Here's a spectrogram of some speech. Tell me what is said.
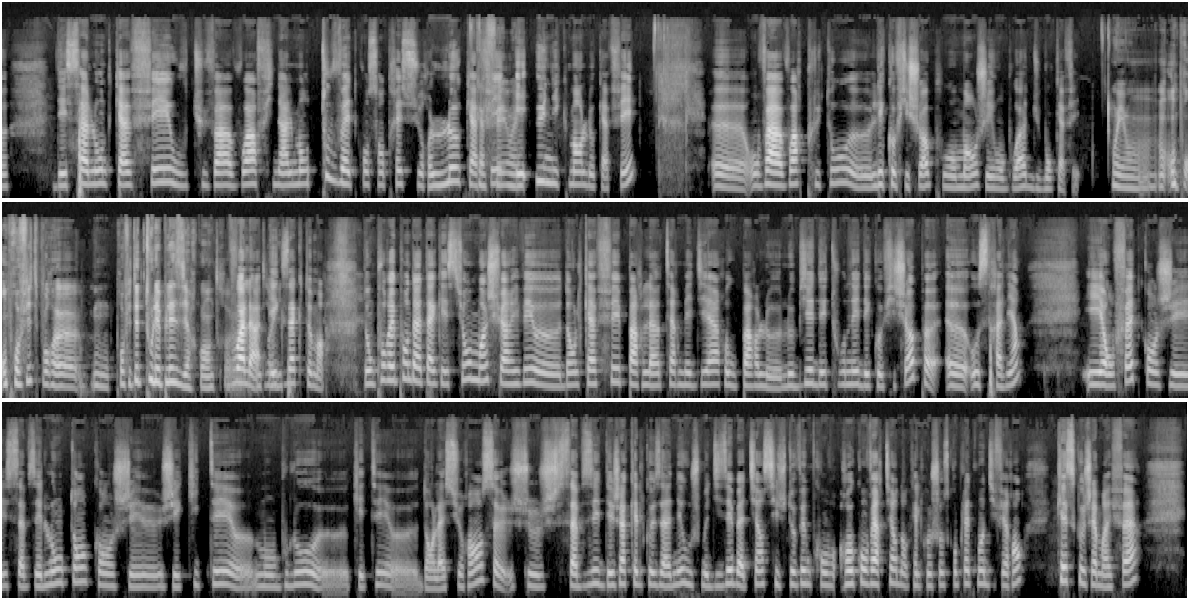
des salons de café où tu vas avoir finalement tout va être concentré sur le Café, café ouais. et uniquement le café. On va avoir plutôt, les coffee shops où on mange et on boit du bon café. Oui, on on on profite pour, heu, mmh, profiter de tous les plaisirs quoi, entre, Voilà, entre exactement. Donc pour répondre à ta question, moi je suis arrivée, heu, dans le café par l'intermédiaire ou par le le biais détourné des coffee shops, heu, australiens et en fait quand j'ai ça faisait longtemps quand j'ai quitté, mon boulot, qui était, dans l'assurance, je ça faisait déjà quelques années où je me disais: «Bah tiens, si je devais me con reconvertir dans quelque chose complètement différent, qu'est-ce que j'aimerais faire?»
